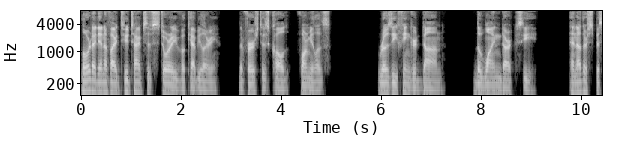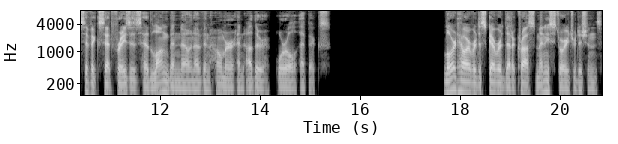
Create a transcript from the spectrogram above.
Lord identified two types of story vocabulary. The first is called formulas. Rosy fingered Dawn. the wine dark sea, and other specific set phrases had long been known of in Homer and other oral epics. Lord, however, discovered that across many story traditions,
